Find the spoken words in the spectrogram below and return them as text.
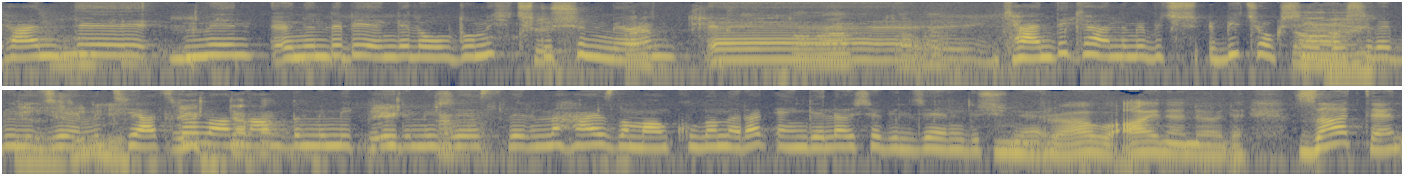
Kendimin önünde bir engel olduğunu hiç düşünmüyorum. E, kendi kendime bir- birçok şeyi başarabileceğimi, tiyatral anlamda mimiklerimi, jestlerimi her zaman kullanarak engeli aşabileceğimi düşünüyorum. Bravo, aynen öyle. Zaten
